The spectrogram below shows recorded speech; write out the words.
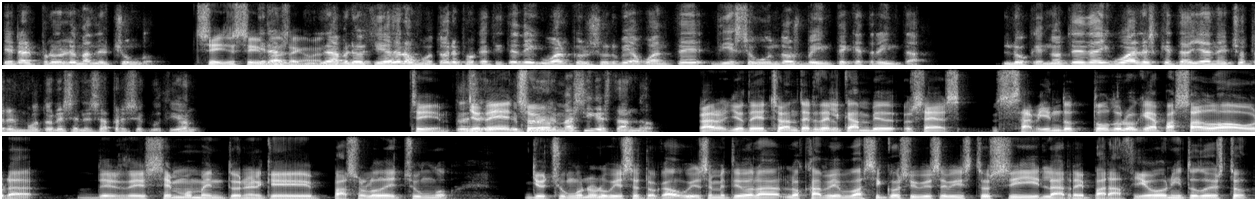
Era el problema del chungo. Sí, sí, era básicamente. la velocidad de los motores, porque a ti te da igual que un Surbi aguante 10 segundos 20 que 30. Lo que no te da igual es que te hayan hecho tres motores en esa persecución. Sí, Entonces, yo de el problema sigue estando. claro, yo de hecho antes del cambio, o sea, sabiendo todo lo que ha pasado ahora, desde ese momento en el que pasó lo de Chungo, yo Chungo no lo hubiese tocado, hubiese metido la- los cambios básicos y hubiese visto si la reparación y todo esto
